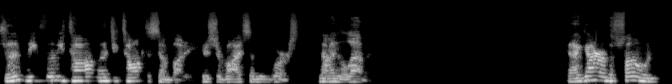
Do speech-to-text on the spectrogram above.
So let me, let me talk, let you talk to somebody who survived something worse, 9-11. And I got on the phone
